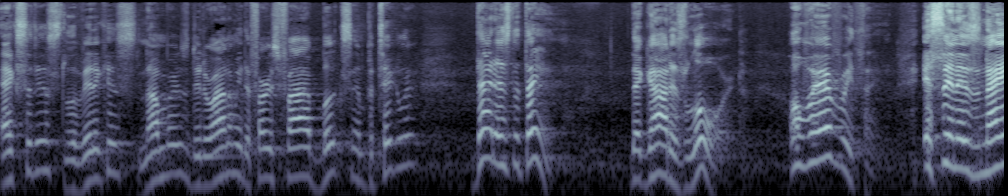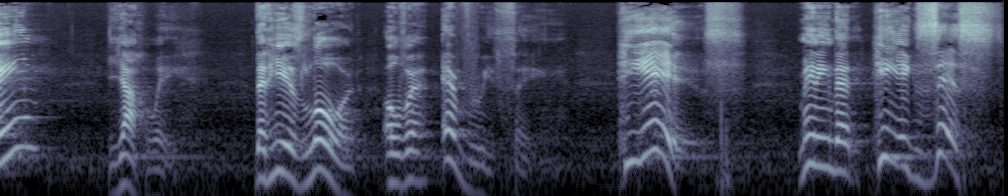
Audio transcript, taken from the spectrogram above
Exodus, Leviticus, Numbers, Deuteronomy, the first five books in particular, that is the thing that God is Lord over everything. It's in His name, Yahweh, that He is Lord over everything. He is, meaning that He exists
